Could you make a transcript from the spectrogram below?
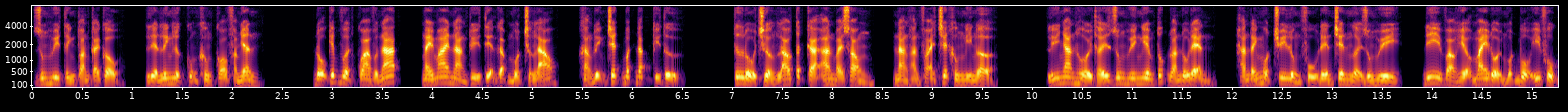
dung huy tính toán cái cầu, liền linh lực cũng không có phạm nhân. Độ kiếp vượt qua vượt nát, ngày mai nàng tùy tiện gặp một trưởng lão, khẳng định chết bất đắc kỳ tử. Tư đồ trưởng lao tất cả an bài xong, nàng hẳn phải chết không nghi ngờ. Lý nhan hồi thấy dung huy nghiêm túc đoán đố đèn, hắn đánh một truy lùng phù đến trên người dung huy, đi vào hiệu may đổi một bộ y phục,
